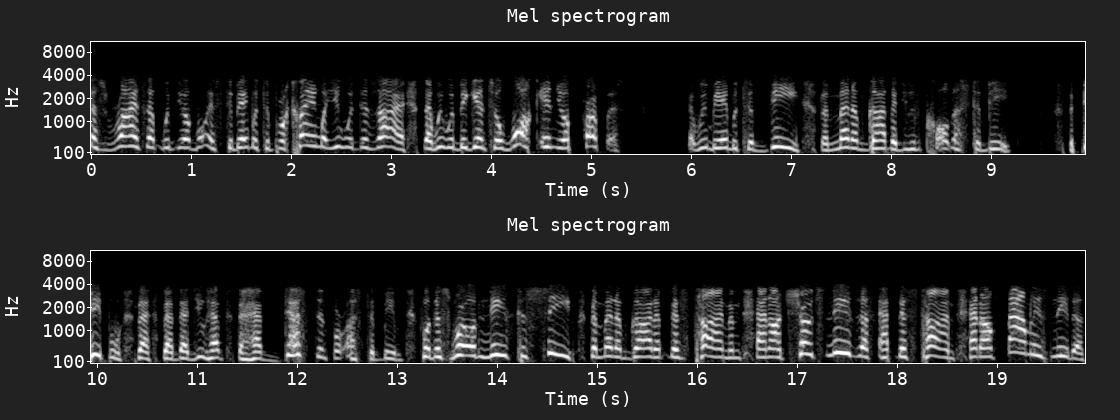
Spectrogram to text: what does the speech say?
us rise up with your voice to be able to proclaim what you would desire, that we would begin to walk in your purpose, that we be able to be the men of God that you have called us to be the people that, that, that you have that have destined for us to be. For this world needs to see the men of God at this time, and, and our church needs us at this time, and our families need us.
